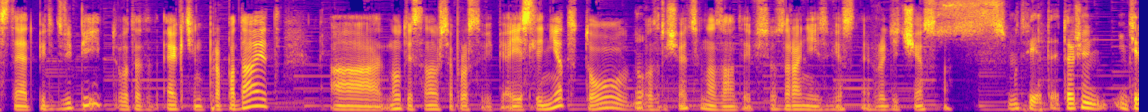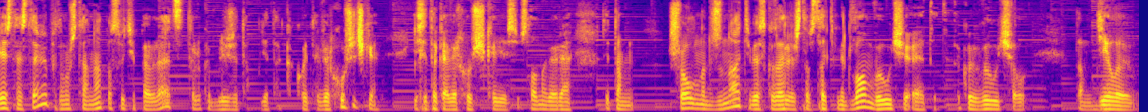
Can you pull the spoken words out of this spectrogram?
стоят перед VP, вот этот acting пропадает, а, ну, ты становишься просто VP. А если нет, то ну, возвращается назад, и все заранее известно, и вроде честно. Смотри, это, это очень интересная история, потому что она, по сути, появляется только ближе там, где-то к какой-то верхушечке, если такая верхушечка есть. Условно говоря, ты там шел на джуна, тебе сказали, что стать middle ом, выучи это. Ты такой выучил, там, делаю,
